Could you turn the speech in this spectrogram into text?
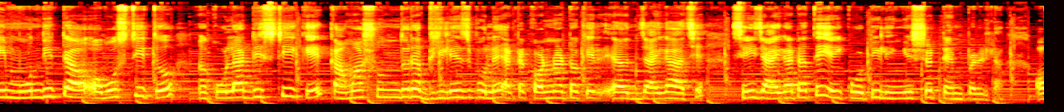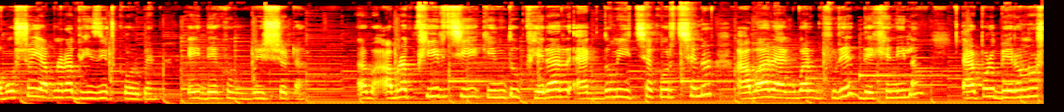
এই মন্দিরটা অবস্থিত কোলার ডিস্ট্রিক্টে কামাসুন্দরা ভিলেজ বলে একটা কর্ণাটকের জায়গা আছে। সেই জায়গাটাতেই এই কোটি লিঙ্গেশ্বর টেম্পলটা। অবশ্যই আপনারা ভিজিট করবেন। এই দেখুন দৃশ্যটা। আমরা ফিরছি কিন্তু ফেরার একদমই ইচ্ছা করছে না। আবার একবার ঘুরে দেখে নিলাম। তারপরে বেরোনোর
